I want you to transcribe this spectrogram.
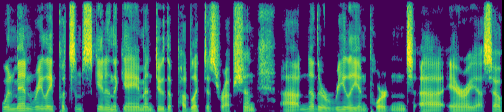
when men really put some skin in the game and do the public disruption, uh, another really important uh, area. So,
